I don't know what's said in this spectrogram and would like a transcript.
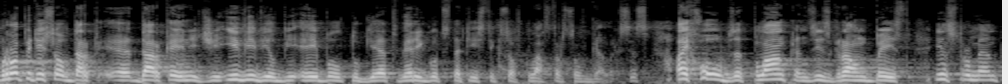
properties of dark, uh, dark energy if we will be able to get very good statistics of clusters of galaxies. I hope that Planck and this ground-based instrument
